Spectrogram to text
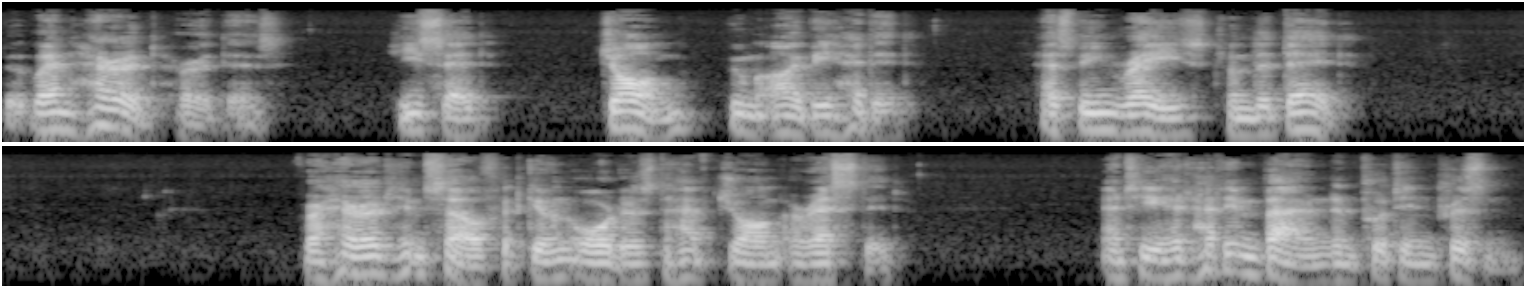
But when Herod heard this, he said, John, whom I beheaded, has been raised from the dead. For Herod himself had given orders to have John arrested, and he had had him bound and put in prison.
